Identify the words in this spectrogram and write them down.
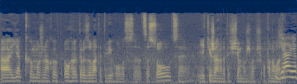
А як можна охар- охарактеризувати твій голос? Це соул, це які жанри ти ще можеш опанувати? Я, я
